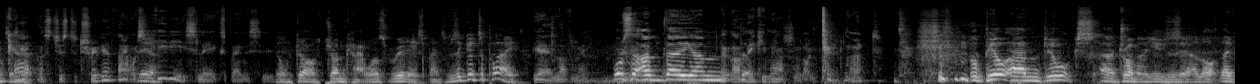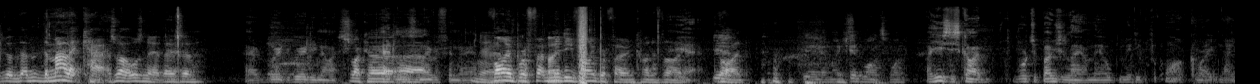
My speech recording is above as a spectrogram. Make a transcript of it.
aspect, isn't cat. it? That's just a trigger. That was Yeah. hideously expensive. Oh god, drumKAT was really expensive. Was it good to play? Yeah, lovely. What's that? Um, they um, Look like Mickey Mouse. Like take that. well, Bjork, um, Bjork's uh, drummer uses it a lot. They've the, the malletKAT as well, wasn't it? There's a Uh, really, really nice. It's like a, pedals uh, and everything there. Yeah. vibraphone, Fine. MIDI vibraphone kind of vibe. Yeah. Yeah. vibe. Yeah, my kid wants one. I used this guy Roger Beaujolais on the old oh, MIDI. What a great name,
